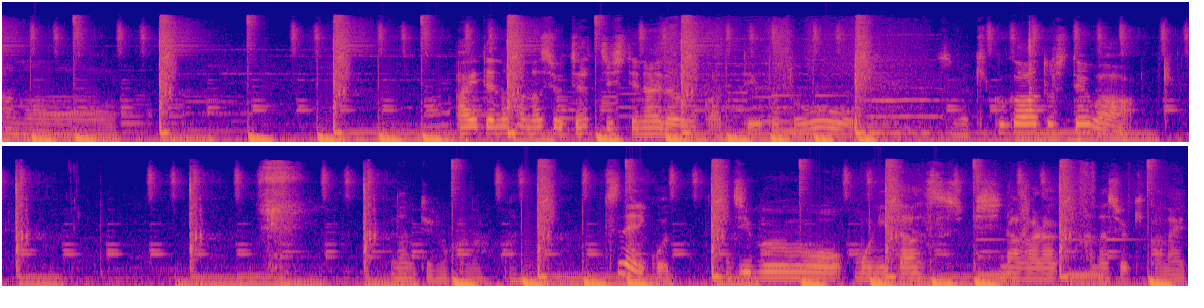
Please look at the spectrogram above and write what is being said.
あの相手の話をジャッジしてないだろうかっていうことをその聞く側としてはなんていうのかなあの常にこう自分をモニターしながら話を聞かない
